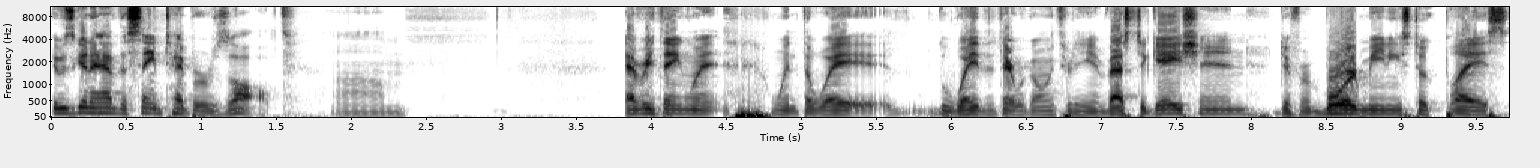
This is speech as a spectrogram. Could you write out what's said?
it was going to have the same type of result. Um, everything went went the way the way that they were going through the investigation. Different board meetings took place,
